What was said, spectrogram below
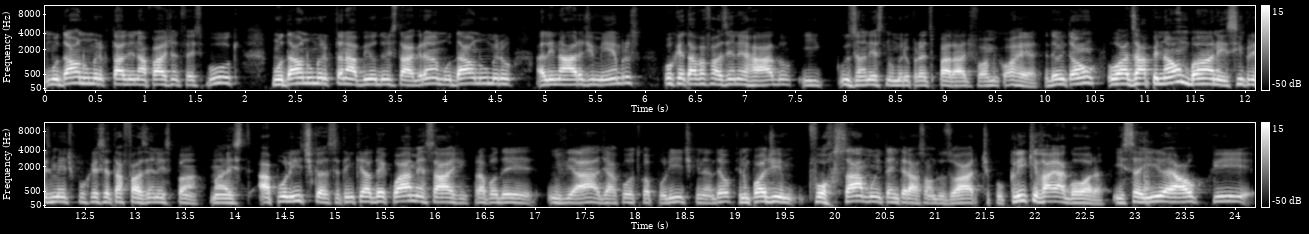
Mudar o número que está ali na página do Facebook, mudar o número que está na bio do Instagram, mudar o número ali na área de membros porque estava fazendo errado e usando esse número para disparar de forma incorreta. Entendeu? Então, o WhatsApp não bane simplesmente porque você está fazendo spam, mas a política, você tem que adequar a mensagem para poder enviar de acordo com a política, entendeu? Você não pode forçar muito a interação do usuário, tipo, clique vai agora. Isso aí é algo que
